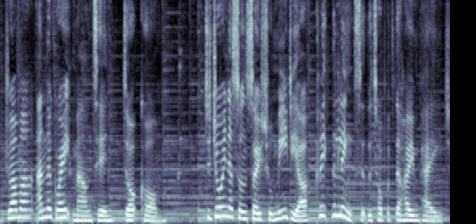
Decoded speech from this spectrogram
drummerandthegreatmountain.com. To join us on social media, click the links at the top of the homepage.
